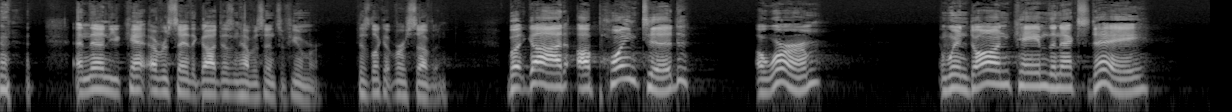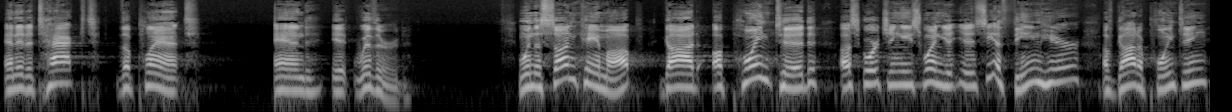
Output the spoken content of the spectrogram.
and then you can't ever say that God doesn't have a sense of humor. Because look at verse 7. But God appointed a worm, and when dawn came the next day, and it attacked the plant and it withered. When the sun came up, God appointed a scorching east wind. You, you, see a theme here of God appointing,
